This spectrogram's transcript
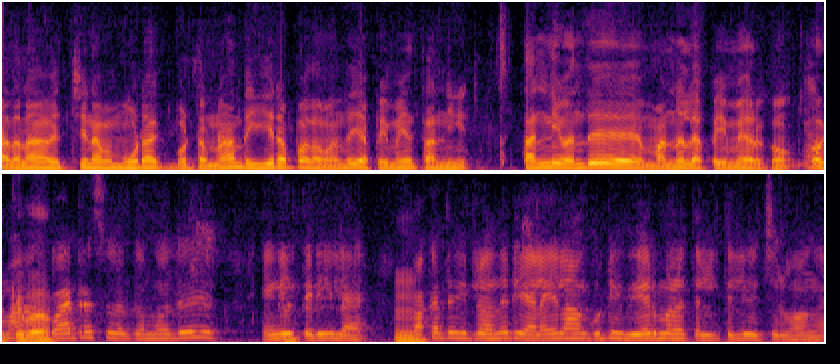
அதெல்லாம் வச்சு நம்ம மூடாக்கு போட்டோம்னா அந்த ஈரப்பதம் வந்து எப்பயுமே தண்ணி தண்ணி வந்து மண்ணில் எப்பயுமே இருக்கும். ஓகேவா? குவார்டர்ஸ்ல எங்களுக்கு தெரியல. பக்கத்து வீட்ல வந்துட்டு இலையெல்லாம் கூட்டி வேர்மலை தள்ளி தள்ளி வச்சிருவாங்க.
